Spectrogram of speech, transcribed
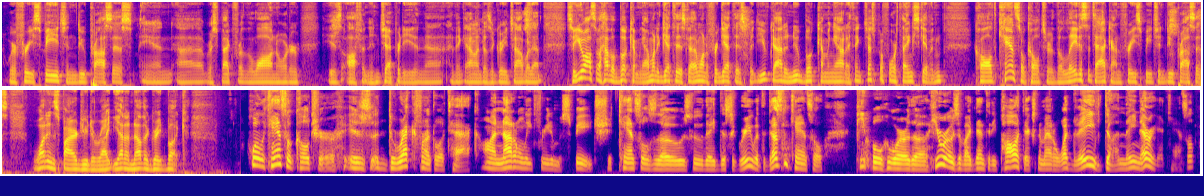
where free speech and due process and uh, respect for the law and order is often in jeopardy. And uh, I think Alan does a great job with that. So you also have a book coming. I want to get to this because I want to forget this, but you've got a new book coming out, I think just before Thanksgiving called Cancel Culture, the latest attack on free speech and due process. What inspired you to write yet another great book? Well, the cancel culture is a direct frontal attack on not only freedom of speech, it cancels those who they disagree with. It doesn't cancel people who are the heroes of identity politics, no matter what they've done, they never get canceled.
